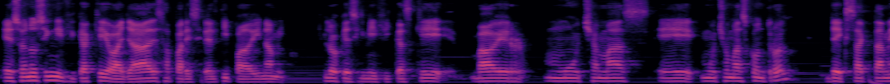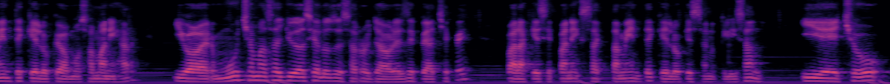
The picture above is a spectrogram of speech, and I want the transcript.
Eso no significa que vaya a desaparecer el tipado dinámico lo que significa es que va a haber mucha más, eh, mucho más control de exactamente qué es lo que vamos a manejar y va a haber mucha más ayuda hacia los desarrolladores de PHP para que sepan exactamente qué es lo que están utilizando. Y de hecho,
